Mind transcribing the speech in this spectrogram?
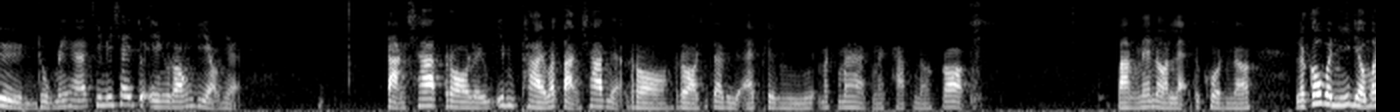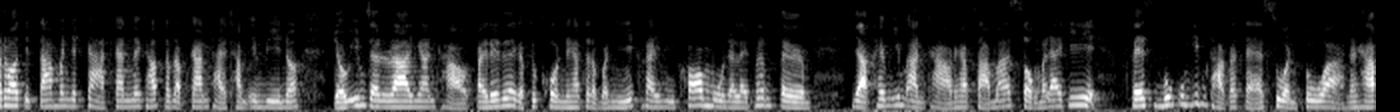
อื่น ถูกไหมฮะ ที่ไม่ใช่ตัวเองร้องเดี่ยวเนี่ย ต่างชาติรอเลยอิมทายว่าต่างชาติเนี่ยรอรอที่จะรีแอคเพลงนี้มาก ๆนะครับเนาะก็ปังแน่นอนแหละทุกคนเนาะแล้วก็วันนี้เดี๋ยวมารอติดตามบรรยากาศกันนะครับสำหรับการถ่ายทำ MV เนาะเดี๋ยวอิมจะรายงานข่าวไปเรื่อยๆกับทุกคนนะครับสำหรับวันนี้ใครมีข้อมูลอะไรเพิ่มเติม อยากให้อุ้มอิมอ่านข่าวนะครับ สามารถส่งมาได้ที่ Facebook อุ้มอิมข่าวกระแสส่วนตัวนะครับ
